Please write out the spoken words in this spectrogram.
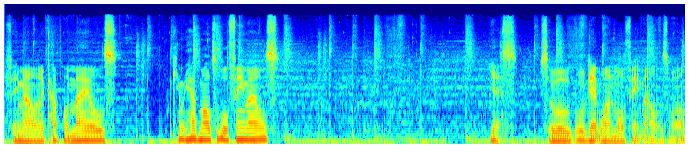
Female and a couple of males. Can we have multiple females? Yes. So we'll, we'll get one more female as well.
